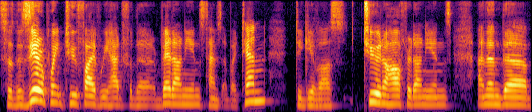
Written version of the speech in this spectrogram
So the 0.25 we had for the red onions times that by 10 to give us two and a half red onions, and then the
